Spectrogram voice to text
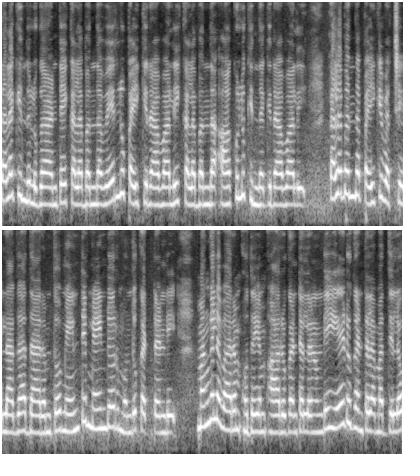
తలకిందులుగా అంటే కలబంద వేర్లు పైకి రావాలి కలబంద ఆకులు కిందకి రావాలి. కలబంద పైకి వచ్చేలాగా దారంతో మీ ఇంటి మెయిన్ డోర్ ముందు కట్టండి. మంగళవారం ఉదయం ఆరు గంటల నుండి ఏడు గంటల మధ్యలో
